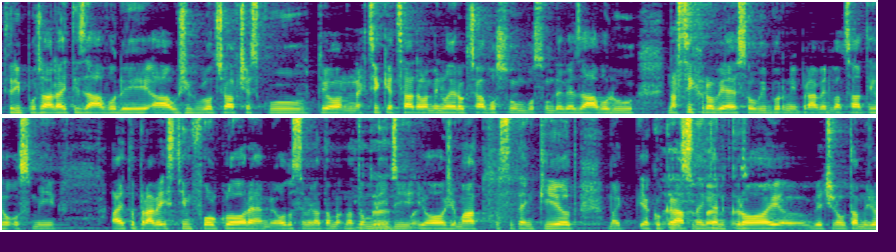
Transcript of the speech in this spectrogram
který pořádají ty závody a už jich bylo třeba v Česku, tyjo, nechci kecat, ale minulý rok třeba 8, 8 9 závodů. Na Sichrově jsou výborný právě 28 a je to právě i s tím folklorem, jo, to se mi na, tam, na tom to líbí, jo, že má prostě ten kilt, má jako krásný super, ten kroj, většinou tam že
